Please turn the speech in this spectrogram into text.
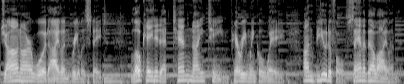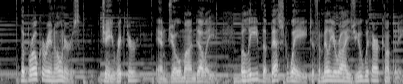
John R. Wood Island Real Estate, located at 1019 Periwinkle Way on beautiful Sanibel Island. The broker and owners, Jay Richter and Joe Mondelli, believe the best way to familiarize you with our company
